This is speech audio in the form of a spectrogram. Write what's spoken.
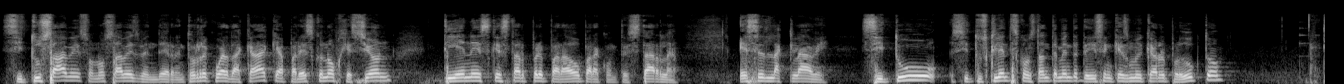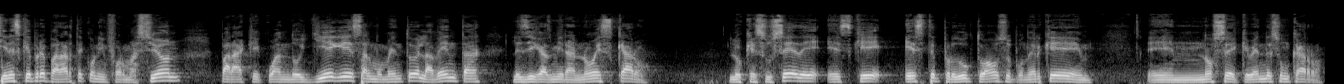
si tú sabes o no sabes vender. Entonces recuerda, cada que aparezca una objeción, tienes que estar preparado para contestarla. Esa es la clave. Si tú, si tus clientes constantemente te dicen que es muy caro el producto, tienes que prepararte con información para que cuando llegues al momento de la venta les digas, mira, no es caro. Lo que sucede es que este producto, vamos a suponer que, no sé, que vendes un carro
